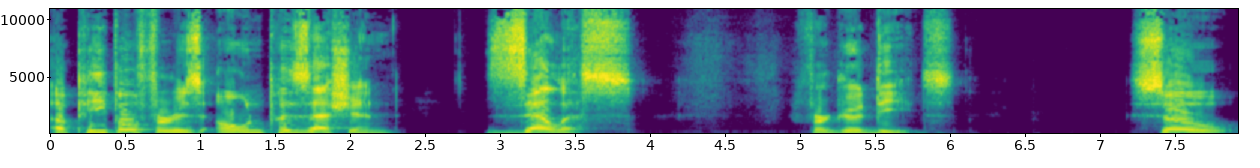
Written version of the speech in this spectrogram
A people for his own possession, zealous for good deeds. So,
